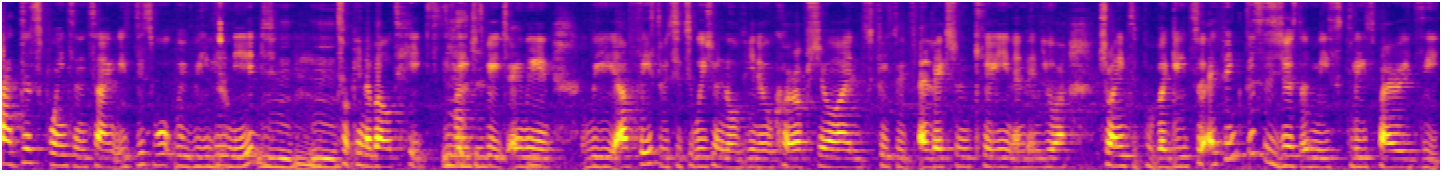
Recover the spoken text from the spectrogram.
At this point in time, is this what we really need? Mm, mm. Mm. Talking about hate, hate speech. I mean, we are faced with situation of you know corruption and faced with election killing, and then you are trying to propagate. So I think this is just a misplaced priority,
